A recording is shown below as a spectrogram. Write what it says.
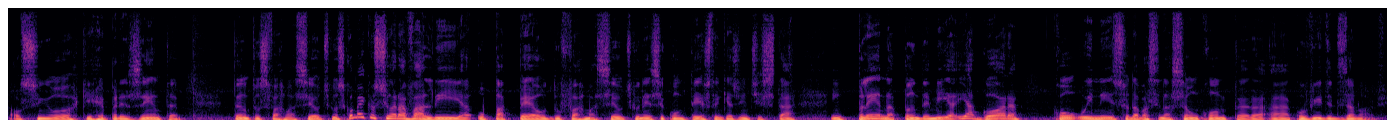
ao senhor que representa tantos farmacêuticos. Como é que o senhor avalia o papel do farmacêutico nesse contexto em que a gente está em plena pandemia e agora com o início da vacinação contra a Covid-19?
